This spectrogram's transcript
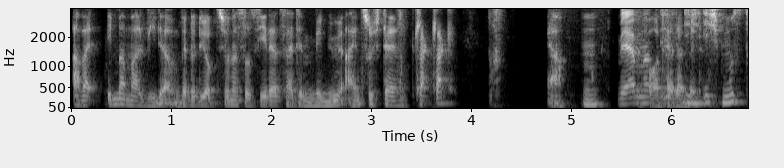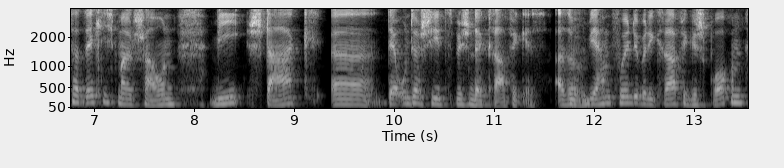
aber immer mal wieder. Und wenn du die Option hast, das jederzeit im Menü einzustellen, klack, klack, ja, hm. ja ich, ich, muss tatsächlich mal schauen, wie stark äh, der Unterschied zwischen der Grafik ist. Also mhm. wir haben vorhin über die Grafik gesprochen,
